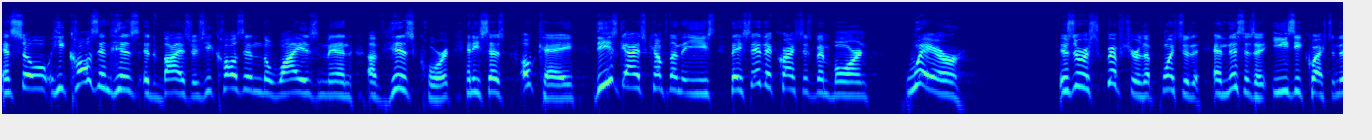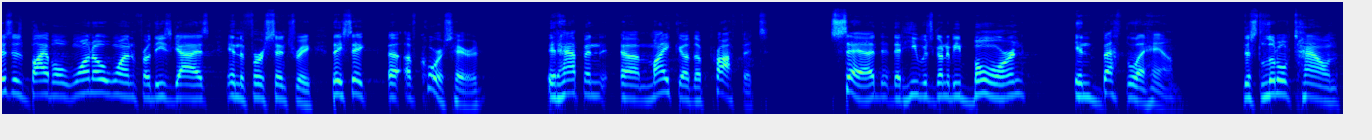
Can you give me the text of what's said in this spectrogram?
And so he calls in his advisors, he calls in the wise men of his court, and he says, Okay, these guys come from the east. They say that Christ has been born. Where? Is there a scripture that points to it? And this is an easy question. This is Bible 101 for these guys in the first century. They say, uh, Of course, Herod. It happened, uh, Micah the prophet said that he was going to be born in Bethlehem, this little town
